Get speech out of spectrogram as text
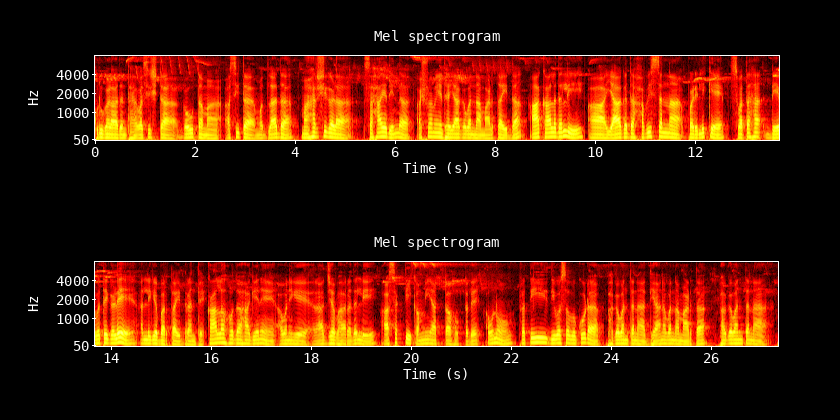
ಗುರುಗಳಾದಂತಹ ವಸಿಷ್ಠ ಗೌತಮ, ಅಸಿತ ಮೊದಲಾದ ಮಹರ್ಷಿಗಳ ಸಹಾಯದಿಂದ ಅಶ್ವಮೇಧ ಯಾಗವನ್ನ ಮಾಡ್ತಾ ಇದ್ದ. ಆ ಕಾಲದಲ್ಲಿ ಆ ಯಾಗದ ಹವಿಸ್ಸನ್ನ ಪಡಿಲಿಕ್ಕೆ ಸ್ವತಃ ದೇವತೆಗಳೇ ಅಲ್ಲಿಗೆ ಬರ್ತಾ ಇದ್ರಂತೆ. ಕಾಲ ಹೋದ ಹಾಗೇನೆ ಅವನಿಗೆ ರಾಜ್ಯಭಾರದಲ್ಲಿ ಆಸಕ್ತಿ ಕಮ್ಮಿ ಆಗ್ತಾ ಹೋಗ್ತದೆ. ಅವನು ಪ್ರತಿ ದಿವಸವೂ ಕೂಡ ಭಗವಂತನ ಧ್ಯಾನವನ್ನ ಮಾಡ್ತಾ ಭಗವಂತನ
